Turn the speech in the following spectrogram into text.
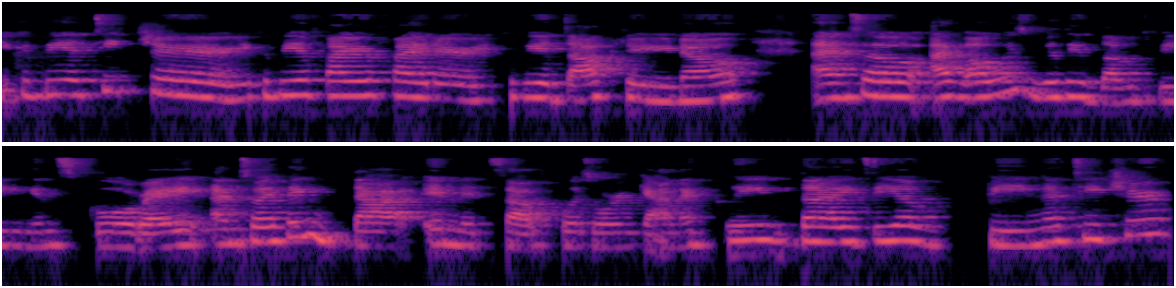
you could be a teacher, you could be a firefighter, you could be a doctor, you know? And so I've always really loved being in school, right? And so I think that in itself was organically the idea of being a teacher.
